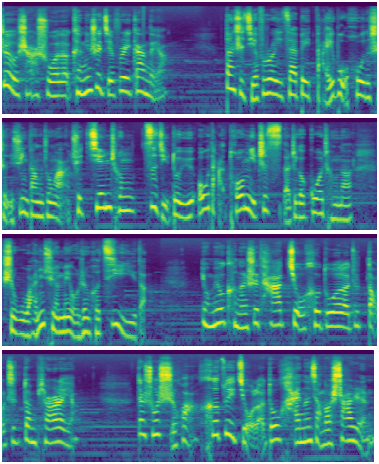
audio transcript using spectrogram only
这有啥说的？肯定是杰弗瑞干的呀。但是杰弗瑞在被逮捕后的审讯当中啊，却坚称自己对于殴打托米致死的这个过程呢，是完全没有任何记忆的。有没有可能是他酒喝多了就导致断片了呀？但说实话，喝醉酒了都还能想到杀人，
